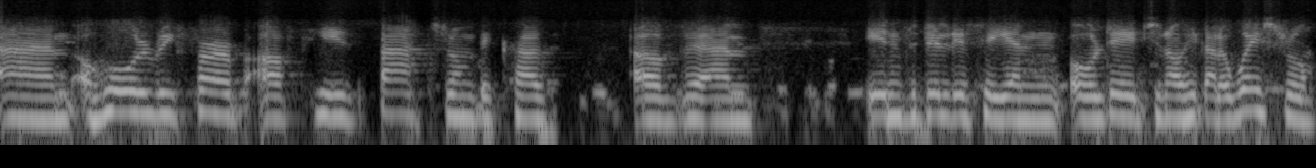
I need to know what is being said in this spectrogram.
um, a whole refurb of his bathroom because of um, infidelity and old age. You know, he got a wet room.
